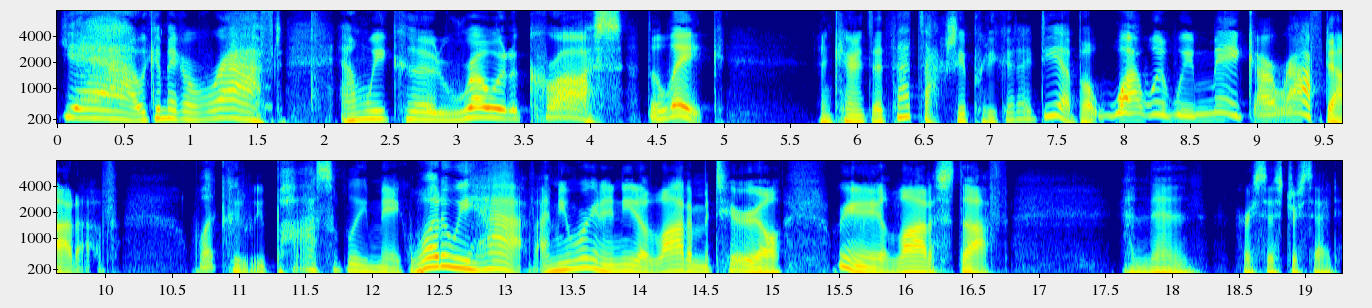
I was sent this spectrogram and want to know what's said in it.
Yeah, we could make a raft and we could row it across the lake. And Karen said, That's actually a pretty good idea, but what would we make our raft out of? what could we possibly make? What do we have? I mean, we're going to need a lot of material. We're going to need a lot of stuff. And then her sister said,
